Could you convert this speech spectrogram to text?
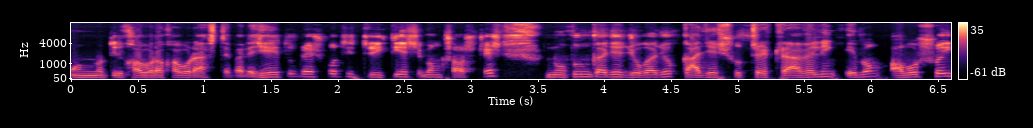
উন্নতির খবরাখবর আসতে পারে। যেহেতু বৃহস্পতি তৃতীয় এবং ষষ্ঠেশ নতুন কাজে যোগাযোগ, কাজের সূত্রে ট্রাভেলিং এবং অবশ্যই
